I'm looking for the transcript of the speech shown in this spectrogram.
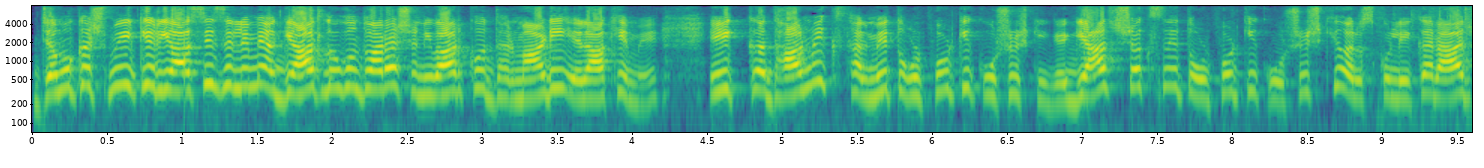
जम्मू कश्मीर के रियासी ज़िले में अज्ञात लोगों द्वारा शनिवार को धर्माड़ी इलाके में एक धार्मिक स्थल में तोड़फोड़ की कोशिश की गई। ज्ञात शख्स ने तोड़फोड़ की कोशिश की और इसको लेकर आज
